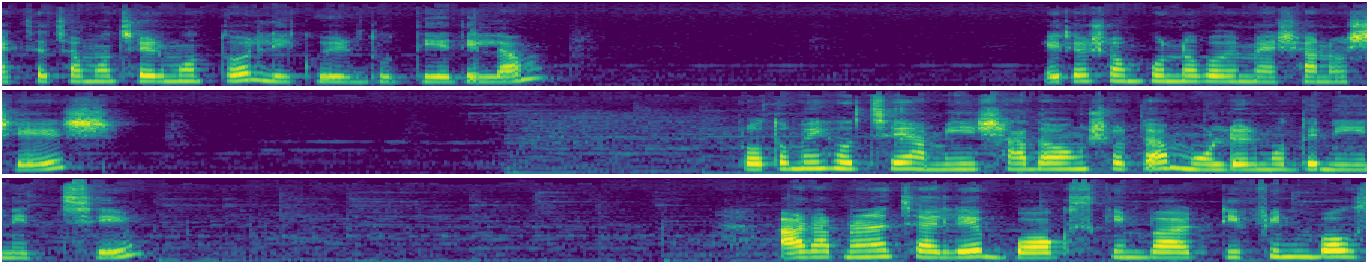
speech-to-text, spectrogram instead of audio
এক চা চামচের মতো লিকুইড দুধ দিয়ে দিলাম। এটা সম্পূর্ণভাবে মেশানো শেষ। প্রথমেই হচ্ছে আমি সাদা অংশটা মোল্ডের মধ্যে নিয়ে নিচ্ছি। আর আপনারা চাইলে বক্স কিংবা টিফিন বক্স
